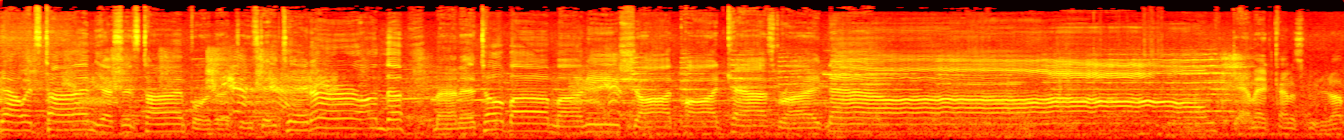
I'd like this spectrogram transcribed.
Now it's time, yes, it's time for the Tuesday Titter on the Manitoba Money Shot podcast right now. Damn it, kind of screwed it up.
